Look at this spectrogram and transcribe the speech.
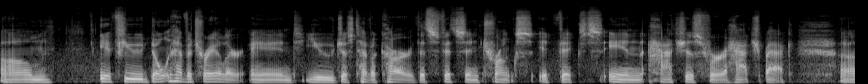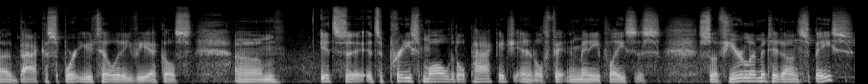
Um, if you don't have a trailer and you just have a car that fits in trunks, it fits in hatches for a hatchback, uh, back of sport utility vehicles. Um, it's a, it's a pretty small little package and it'll fit in many places. So if you're limited on space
